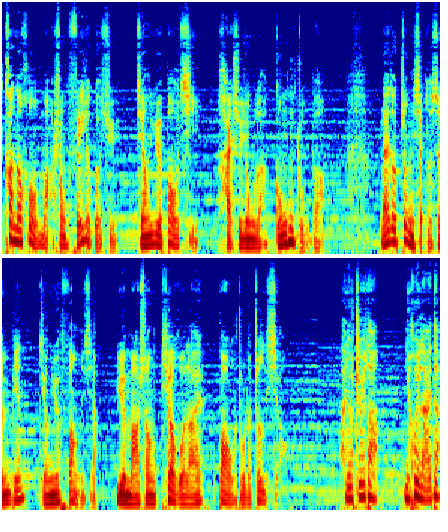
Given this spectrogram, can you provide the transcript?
看到后马上飞了过去，将月抱起，还是用了公主抱。来到郑晓的身边，将月放下，月马上跳过来抱住了郑晓。我就知道你会来的。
